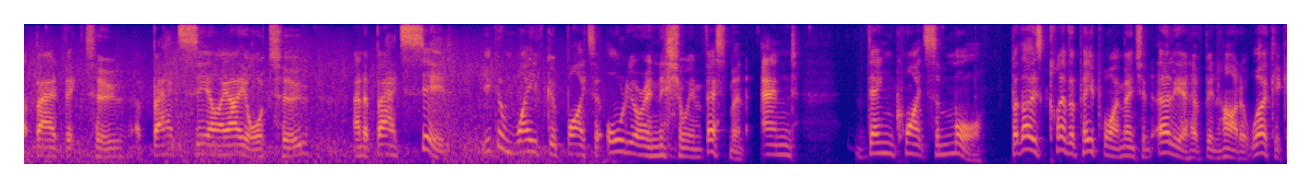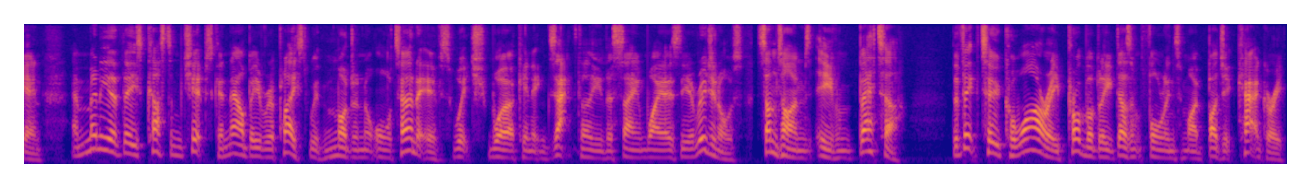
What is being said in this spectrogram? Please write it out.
a bad VIC-2, a bad CIA or 2, and a bad SID, you can wave goodbye to all your initial investment and then quite some more. But those clever people I mentioned earlier have been hard at work again, and many of these custom chips can now be replaced with modern alternatives which work in exactly the same way as the originals, sometimes even better. The VIC-2 Kawari probably doesn't fall into my budget category,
